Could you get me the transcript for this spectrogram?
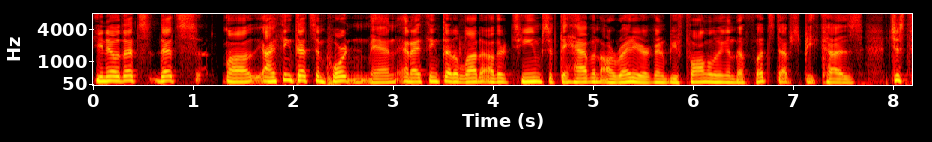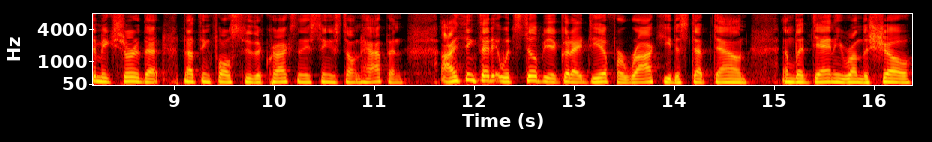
you know that's that's uh, I think that's important, man, and I think that a lot of other teams, if they haven't already, are going to be following in the footsteps because just to make sure that nothing falls through the cracks and these things don't happen. I think that it would still be a good idea for Rocky to step down and let Danny run the show.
